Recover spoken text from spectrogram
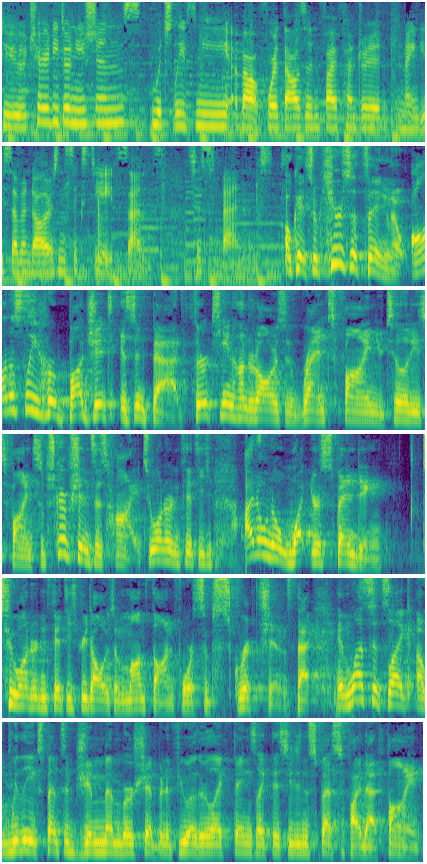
to charity donations, which leaves me about $4,597.68 to spend. Okay, so here's the thing though. Honestly, her budget isn't bad. $1,300 in rent, fine, utilities, fine. Subscriptions is high, 250. I don't know what you're spending $253 a month on for subscriptions. That unless it's like a really expensive gym membership and a few other like things like this, you didn't specify that fine.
